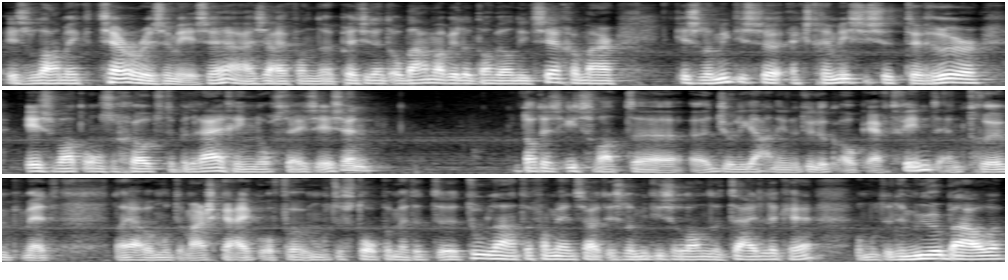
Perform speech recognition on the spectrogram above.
Islamic terrorism is. Hè? Hij zei van president Obama wil het dan wel niet zeggen, maar islamitische extremistische terreur is wat onze grootste bedreiging nog steeds is. En dat is iets wat uh, Giuliani natuurlijk ook echt vindt. En Trump met, nou ja, we moeten maar eens kijken of we moeten stoppen met het uh, toelaten van mensen uit islamitische landen tijdelijk. Hè. We moeten de muur bouwen.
